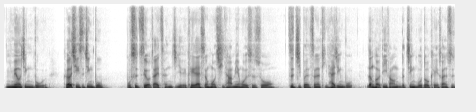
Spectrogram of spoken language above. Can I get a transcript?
你没有进步了。可是其实进步不是只有在成绩，也可以在生活其他面，或者是说自己本身的体态进步，任何地方的进步都可以算是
